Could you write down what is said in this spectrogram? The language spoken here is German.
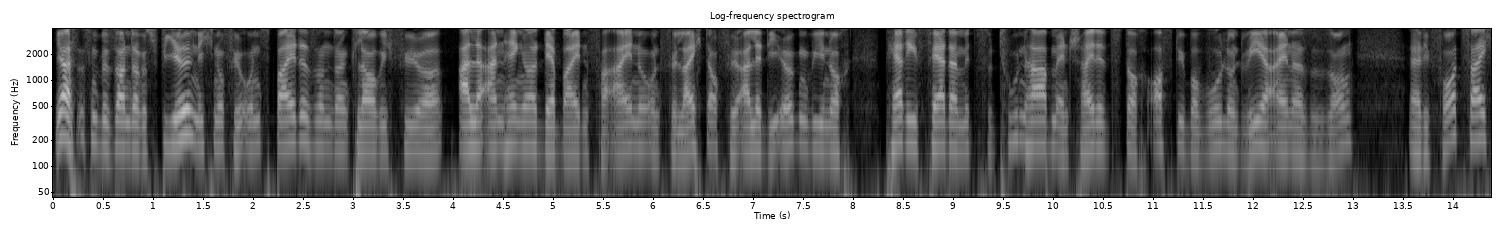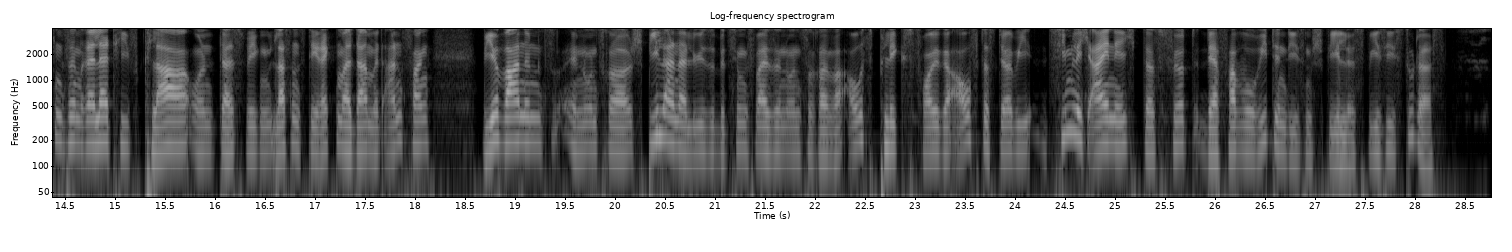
Ja, es ist ein besonderes Spiel, nicht nur für uns beide, sondern glaube ich für alle Anhänger der beiden Vereine und vielleicht auch für alle, die irgendwie noch peripher damit zu tun haben, entscheidet es doch oft über Wohl und Wehe einer Saison. Äh, die Vorzeichen sind relativ klar und deswegen lass uns direkt mal damit anfangen. Wir waren in, in unserer Spielanalyse bzw. in unserer Ausblicksfolge auf das Derby ziemlich einig, dass Fürth der Favorit in diesem Spiel ist. Wie siehst du das?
